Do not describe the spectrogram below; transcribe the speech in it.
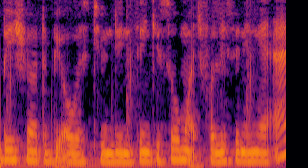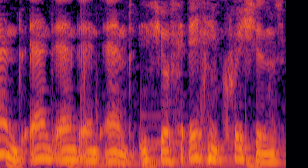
Be sure to be always tuned in. Thank you so much for listening. And and and and and if you have any questions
